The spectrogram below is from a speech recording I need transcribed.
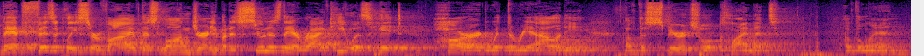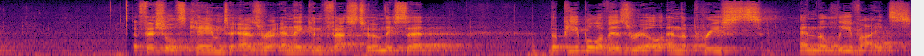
They had physically survived this long journey, but as soon as they arrived, he was hit hard with the reality of the spiritual climate of the land. Officials came to Ezra and they confessed to him. They said, The people of Israel and the priests and the Levites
